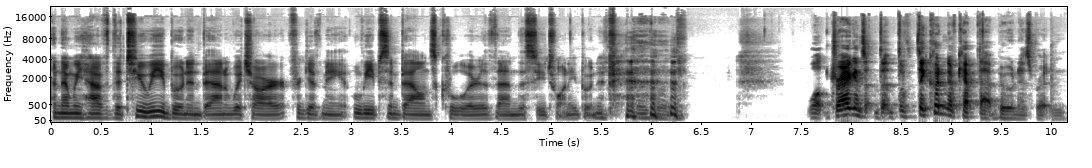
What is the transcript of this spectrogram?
And then we have the 2E Boon and Ban, which are, forgive me, leaps and bounds cooler than the C20 Boon and Ban. Mhm. Well, dragons. th th they couldn't have kept that boon as written.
